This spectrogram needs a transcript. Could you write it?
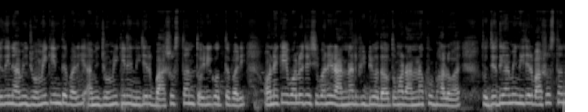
যেদিন আমি জমি কিনতে পারি, আমি জমি কিনে নিজের বাসস্থান তৈরি করতে পারি। অনেকেই বলো যে শিবানী রান্নার ভিডিও দাও, তোমার রান্না খুব ভালো হয়। তো যদি আমি নিজের বাসস্থান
